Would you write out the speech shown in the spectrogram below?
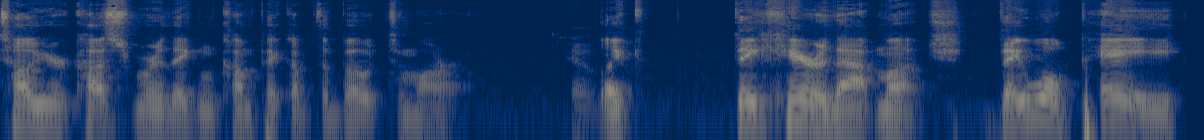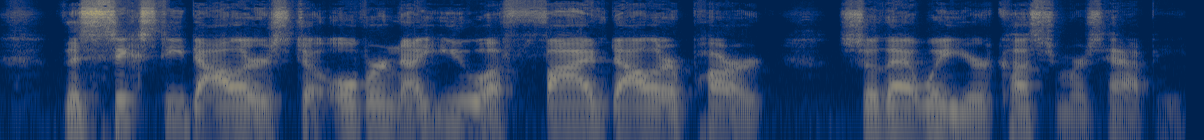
Tell your customer they can come pick up the boat tomorrow. Like they care that much. They will pay the $60 to overnight you a $5 part so that way your customer's happy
